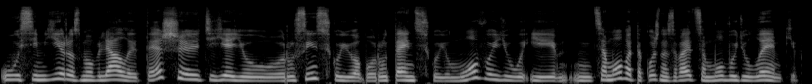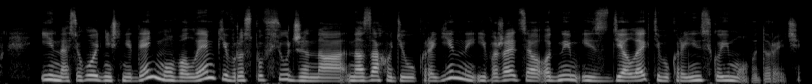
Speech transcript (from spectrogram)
У сім'ї розмовляли теж е, тією русинською або рутенською мовою, і ця мова також називається мовою лемків. І на сьогоднішній день мова лемків розповсюджена на заході України і вважається одним із діалектів української мови, до речі.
